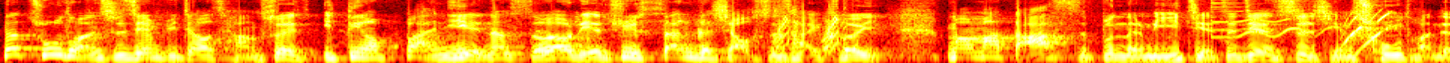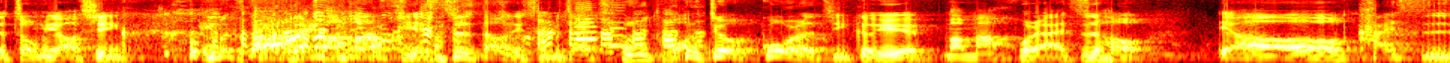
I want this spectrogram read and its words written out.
那出团时间比较长，所以一定要半夜，那时候要连续三个小时才可以。妈妈打死不能理解这件事情，出团的重要性。我们只好跟妈妈解释到底什么叫出团。就过了几个月，妈妈回来之后，要开始，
